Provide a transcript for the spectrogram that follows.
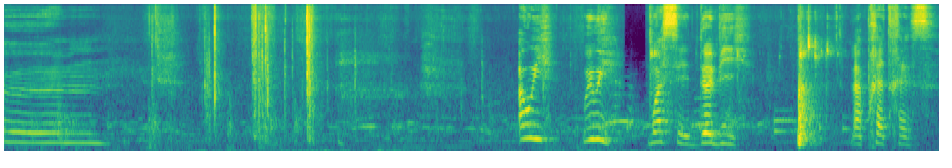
Euh... Ah oui, oui, oui. Moi c'est Debbie, la prêtresse.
